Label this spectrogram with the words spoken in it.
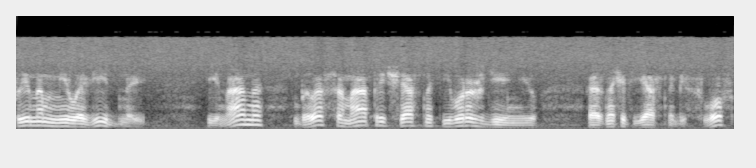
сыном миловидной, и Нана была сама причастна к его рождению, а значит ясно без слов,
